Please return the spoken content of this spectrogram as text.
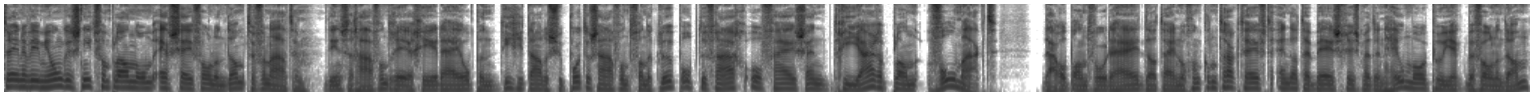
Trainer Wim Jong is niet van plan om FC Volendam te verlaten. Dinsdagavond reageerde hij op een digitale supportersavond van de club op de vraag of hij zijn driejarenplan volmaakt. Daarop antwoordde hij dat hij nog een contract heeft en dat hij bezig is met een heel mooi project bij Volendam.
